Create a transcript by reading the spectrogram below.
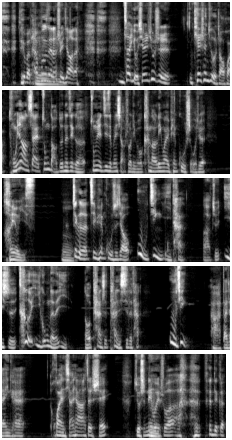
对吧？他不是在那睡觉的。你知道有些人就是天生就有召唤。同样在中岛敦的这个《中月记》这本小说里面，我看到另外一篇故事，我觉得很有意思。嗯这个这篇故事叫“物尽异叹”啊，就是异是特异功能的异，然后叹是叹息的叹。物尽啊，大家应该幻想想啊，这是谁？就是那位说、啊，那个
